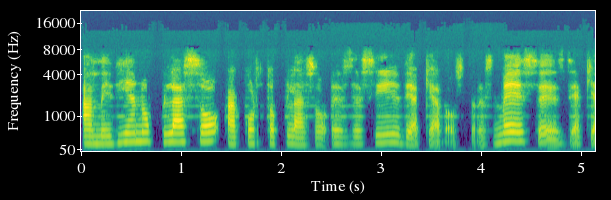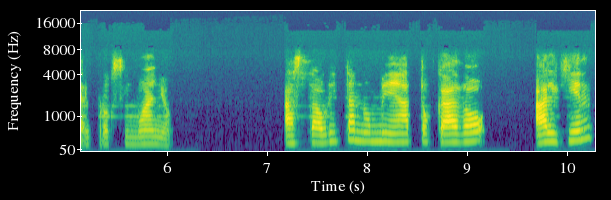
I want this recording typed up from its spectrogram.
a mediano plazo, a corto plazo, es decir, de aquí a dos, tres meses, de aquí al próximo año. Hasta ahorita no me ha tocado alguien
